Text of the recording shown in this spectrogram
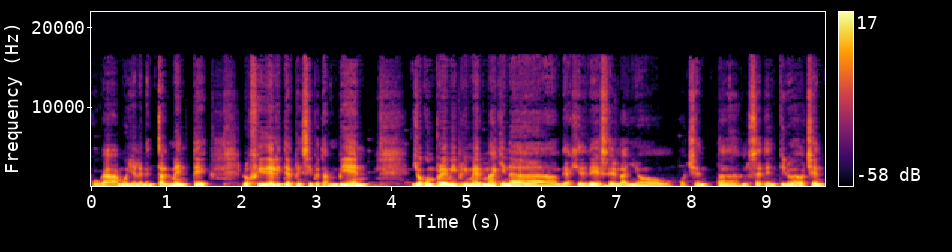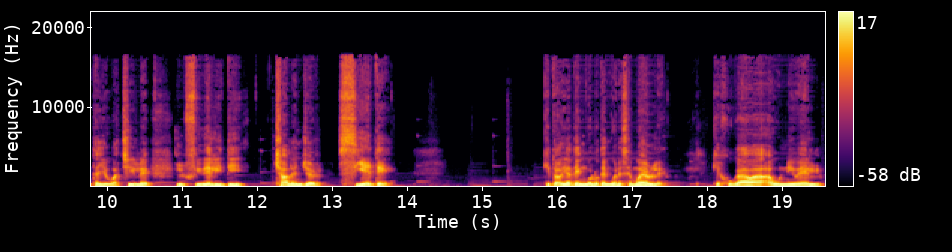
jugaba muy elementalmente, los Fidelity al principio también. Yo compré mi primer máquina de ajedrez el año 80, 79, 80, llegó a Chile el Fidelity Challenger 7, que todavía tengo, lo tengo en ese mueble, que jugaba a un nivel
